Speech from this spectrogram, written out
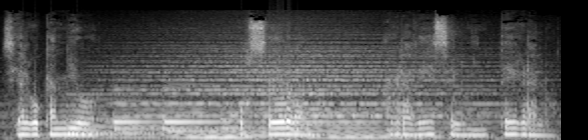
si algo cambió, obsérvalo, agradecelo, intégralo.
